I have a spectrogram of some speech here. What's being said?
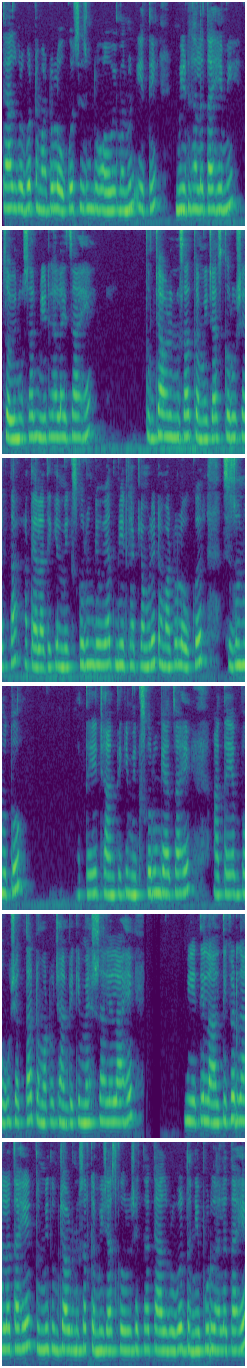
त्याचबरोबर टोमॅटो लवकर शिजून व्हावे म्हणून येथे मीठ घालत आहे मी. चवीनुसार मीठ घालायचं आहे. तुमच्या आवडीनुसार कमी जास्त करू शकता. त्याला देखील मिक्स करून घेऊयात. मीठ घातल्यामुळे टमाटो लवकर शिजून होतो. आता हे छानपैकी मिक्स करून घ्यायचं आहे. आता या बघू शकता टमाटो छानपैकी मॅश झालेला आहे. मी येथे लाल तिखट घालत आहे. तुम्ही तुमच्या आवडीनुसार कमी जास्त करू शकता. त्याचबरोबर धनेपूड घालत आहे.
